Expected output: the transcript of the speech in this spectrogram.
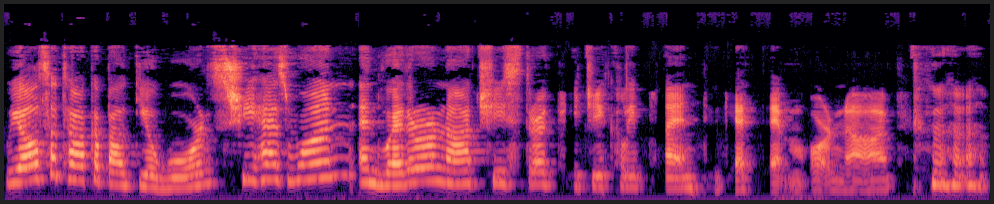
We also talk about the awards she has won and whether or not she strategically planned to get them or not.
